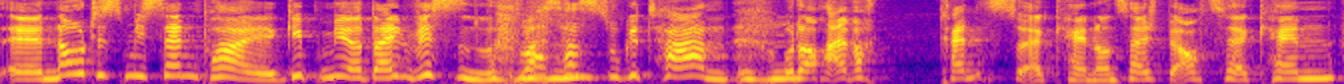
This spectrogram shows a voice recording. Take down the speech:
äh, Notice me Senpai, gib mir dein Wissen. Was mhm. hast du getan? Mhm. Oder auch einfach Trends zu erkennen und zum Beispiel auch zu erkennen,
